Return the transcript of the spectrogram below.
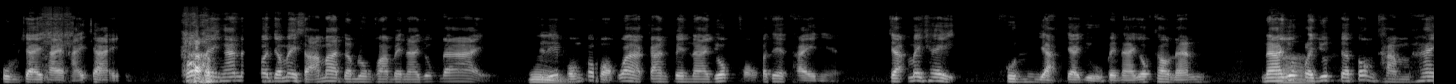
ภูมิใจไทยหายใจ เพราะไม่งั้นก็จะไม่สามารถดำรงความเป็นนายกได้ ทีนี้ผมก็บอกว่าการเป็นนายกของประเทศไทยเนี่ย จะไม่ใช่คุณอยากจะอยู่เป็นนายกเท่านั้น นายกประยุทธ์จะต้องทำให้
